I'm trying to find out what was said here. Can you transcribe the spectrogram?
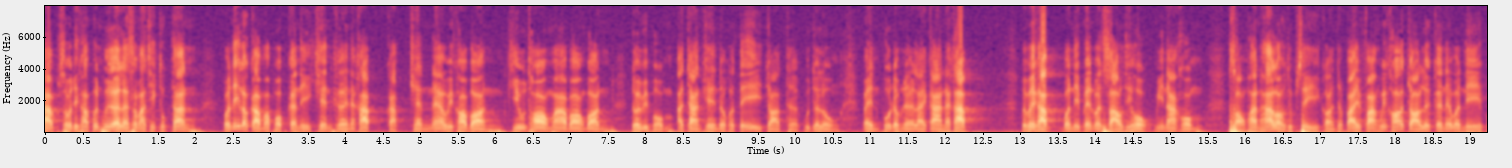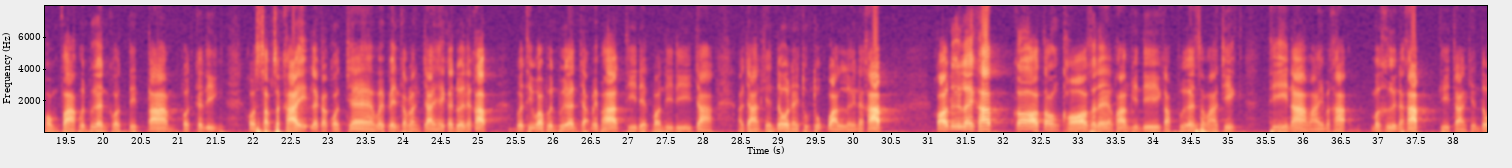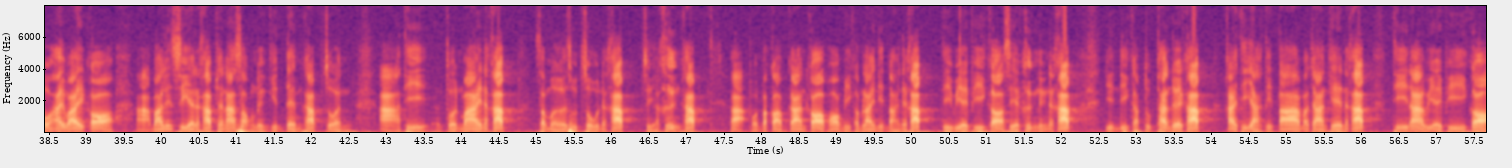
ครับ สวัสดีครับเพื่อนๆ และสมาชิกทุกท่าน วันนี้เรากลับมาพบกันอีกเช่นเคยนะครับ กับชแนลวิเคราะห์บอล คิวทองมาบองบอล โดยมีผมอาจารย์เคนโดคตี้ จอดเถอะกูจะลง เป็นผู้ดำเนินรายการนะครับ เพื่อนๆครับ วันนี้เป็นวันเสาร์ที่ 6 มีนาคม 2514ก่อนจะไปฟังวิเคราะห์จาะลึกกันในวันนี้ ผมฝากเพื่อนๆ กดติดตาม กดกระดิ่ง กด Subscribe และก็กดแชร์ ไว้เป็นกำลังใจให้กันด้วยนะครับ พื่อที่ว่าเพื่อนๆ จะไม่พลาดทีเด็ดบอลดีๆ จากอาจารย์เคนโดในทุกๆวันเลยนะครับ ก่อนอื่นเลยครับ ก็ต้องขอแสดงความยินดีกับเพื่อนสมาชิกที่หน้าไม้เมื่อครับเมื่อคืนนะครับ ที่อาจารย์เคนโดให้ไว้ก็บาเลนเซียนะครับ ชนะ 2-1 กินเต็มครับ ส่วนที่ส่วนไม้นะครับเสมอ 0-0 นะครับ เสียครึ่งครับผลประกอบการก็พอมีกำไรนิดหน่อยนะครับ TVIP ก็เสียครึ่งหนึ่งนะครับ ยินดีกับทุกท่านด้วยครับ ใครที่อยากติดตามอาจารย์เคนนะครับ ที่หน้า VIP ก็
